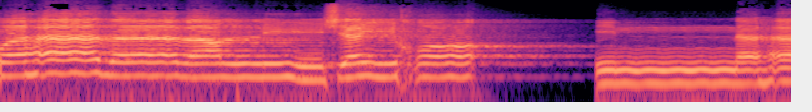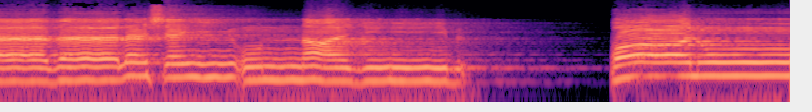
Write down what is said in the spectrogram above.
وهذا بعلي شيخا إن هذا لشيء عجيب. قالوا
